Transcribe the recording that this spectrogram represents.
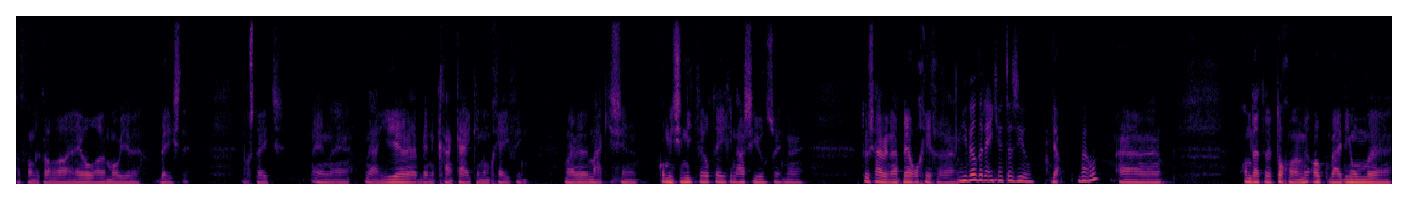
Dat vond ik al wel heel mooie beesten. Nog steeds. En nou, hier ben ik gaan kijken in de omgeving. Maar maak je ze, kom je ze niet veel tegen in asiels. En toen zijn we naar België gegaan. Je wilde er eentje uit asiel? Ja. Waarom? Eh, omdat er toch een, ook bij die honden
